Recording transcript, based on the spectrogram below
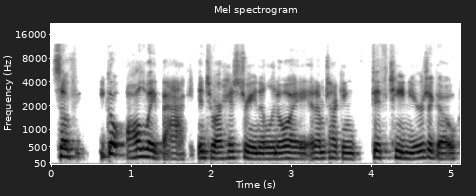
So if you go all the way back into our history in Illinois, and I'm talking 15 years ago,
